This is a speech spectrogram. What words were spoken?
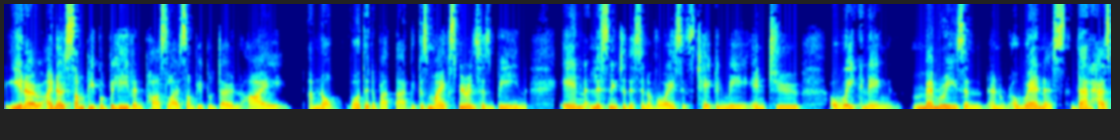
you know, I know some people believe in past lives, some people don't. I I'm not bothered about that because my experience has been in listening to this inner voice. It's taken me into awakening memories and, and awareness that has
